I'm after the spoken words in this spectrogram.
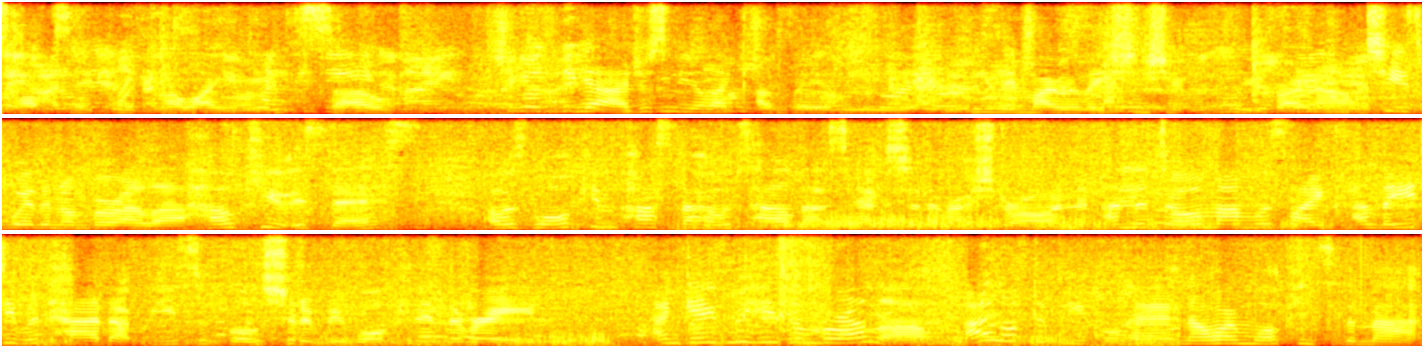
toxic with how I ate. So yeah, I just feel like I'm really healing my relationship with food right now. She's with an umbrella. How cute is this? I was walking past the hotel that's next to the restaurant and the doorman was like, a lady with hair that beautiful shouldn't be walking in the rain and gave me his umbrella. I love the people here. Now I'm walking to the Met.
